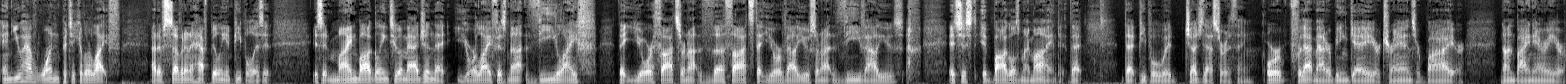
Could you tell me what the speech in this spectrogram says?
and you have one particular life out of seven and a half billion people. Is it is it mind boggling to imagine that your life is not the life, that your thoughts are not the thoughts, that your values are not the values? it's just it boggles my mind that that people would judge that sort of thing. Or for that matter, being gay or trans or bi or non binary or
